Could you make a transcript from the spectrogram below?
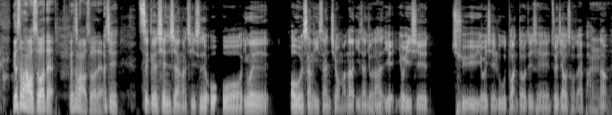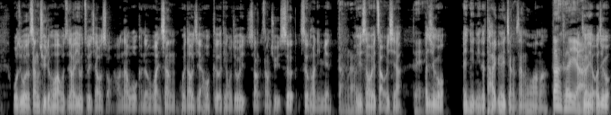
有什么好说的？有什么好说的？而且。这个现象啊，其实我我因为偶尔上一三九嘛，那一三九它也有一些区域，有一些路段都有这些追焦手在拍。那我如果有上去的话，我知道哎有追焦手，好，那我可能晚上回到家或隔天，我就会上上去社社团里面，当然，我去稍微找一下。对，啊，结果哎，你你的台可以讲脏话吗？当然可以啊，可以。而结果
